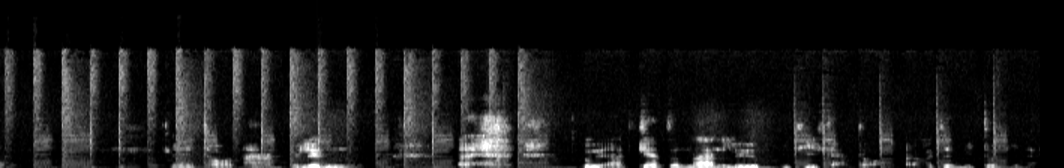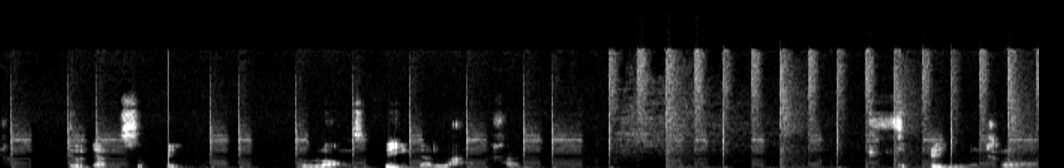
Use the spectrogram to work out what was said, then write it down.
บ ไม่ถอดหางไปเล่นปืนอัดแก๊สต้นนานลืมวิธีการต่อก็จะมีตัวนี้นะครับ ตัวดันสปริง ตัวรองสปริงด้านหลังนะครับ สปริงนะครับ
